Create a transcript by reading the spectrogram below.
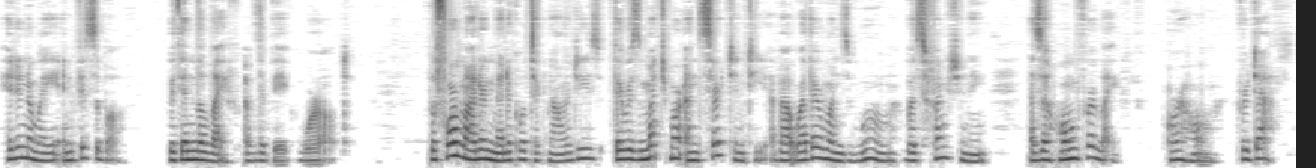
hidden away invisible within the life of the big world. Before modern medical technologies, there was much more uncertainty about whether one's womb was functioning as a home for life or home for death.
